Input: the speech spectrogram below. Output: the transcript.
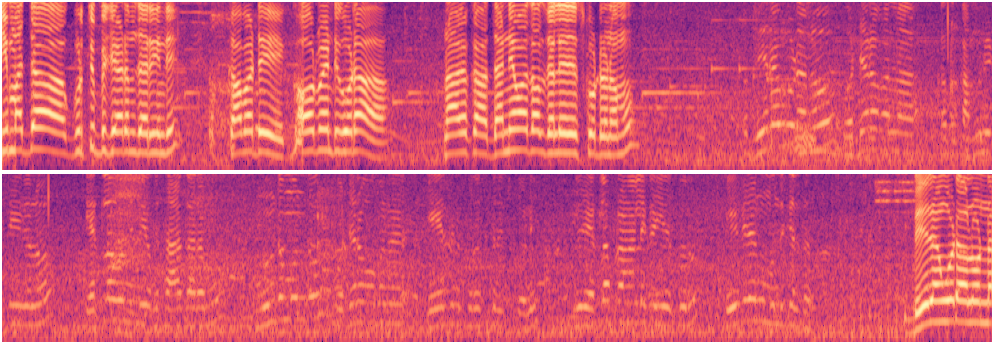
ఈ మధ్య గుర్తింపు చేయడం జరిగింది. కాబట్టి గవర్నమెంట్ కూడా నా యొక్క ధన్యవాదాలు తెలియజేసుకుంటున్నాము. బీరంగూడలో ఒడ్డెర వల్ల ఒక కమ్యూనిటీలో ఎట్లా ఉంది మీ యొక్క సహకారము? ముందు ముందు ఒడ్డెర ఓపెన్ జయంతిని పురస్కరించుకొని మీరు ఎట్లా ప్రణాళిక చేస్తారు ఏ విధంగా ముందుకెళ్తారు? బీరంగూడలో ఉన్న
